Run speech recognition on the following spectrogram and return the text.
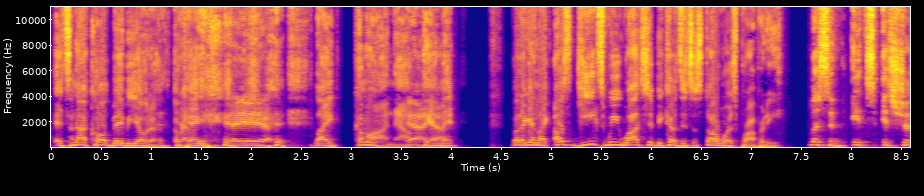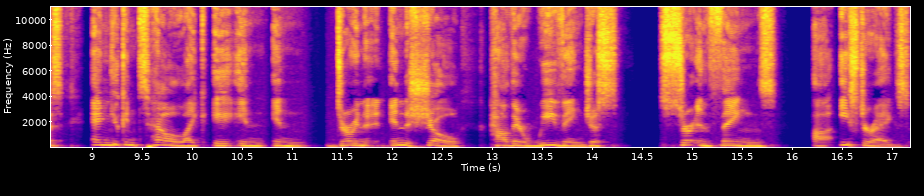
It's not called Baby Yoda. Okay. yeah, yeah, yeah. like, come on now, Yeah, damn yeah. it. But again, like us geeks, we watch it because it's a Star Wars property. Listen, it's it's just, and you can tell like in in during in the show how they're weaving just certain things, uh, Easter eggs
